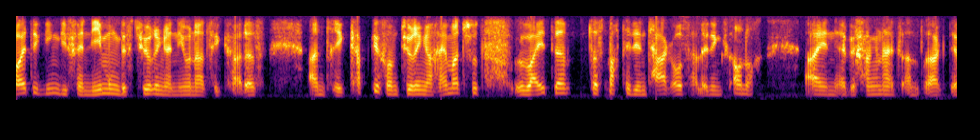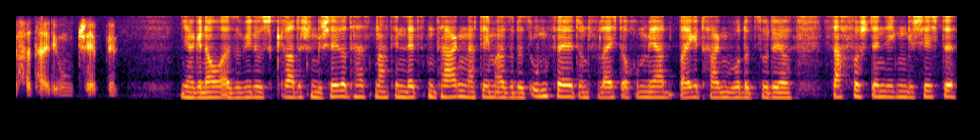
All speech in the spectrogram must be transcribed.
heute ging die Vernehmung des Thüringer Neonazi-Kaders André Kapke vom Thüringer Heimatschutz weiter. Das machte den Tag aus allerdings auch noch ein äh, Befangenheitsantrag der Verteidigung Zschäpe. Ja, genau, also wie du es gerade schon geschildert hast, nach den letzten Tagen, nachdem also das Umfeld und vielleicht auch mehr beigetragen wurde zu der Sachverständigen-Geschichte,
